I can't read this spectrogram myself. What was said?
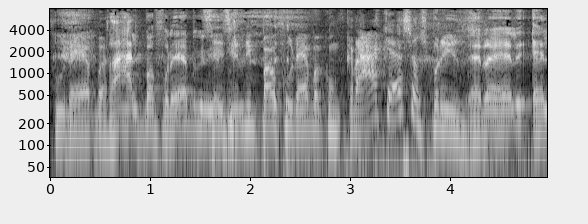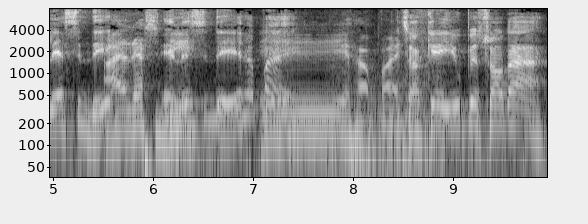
Fureba. Ah, limpar fureba, menino. Vocês iam limpar o fureba com crack, é, seus presos? Era L- LSD. Ah, LSD? LSD, rapaz. Ih, rapaz. Só que aí o pessoal da.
